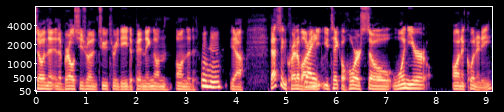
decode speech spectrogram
So in the in the barrels, she's running two, three D depending on on the. Mm-hmm. Yeah. That's incredible. Right. I mean, you, you, take a horse, so one year on Equinety,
